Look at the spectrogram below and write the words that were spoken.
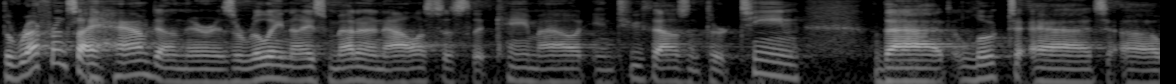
the reference I have down there is a really nice meta analysis that came out in 2013 that looked at uh,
